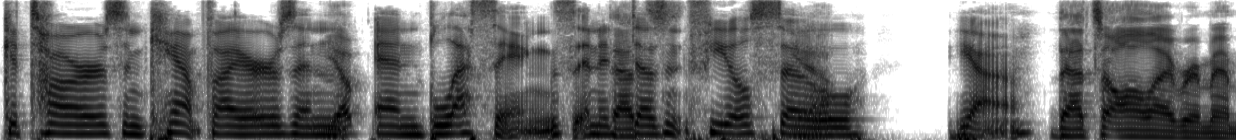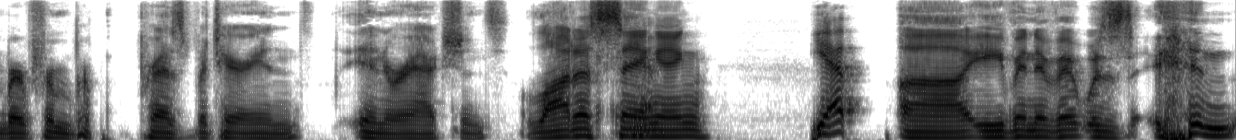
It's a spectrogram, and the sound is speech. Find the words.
guitars and campfires and, Yep. and blessings. And it That's- doesn't feel so, yeah. That's all I remember from Presbyterian interactions. A lot of singing. Yep. Uh, even if it was in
